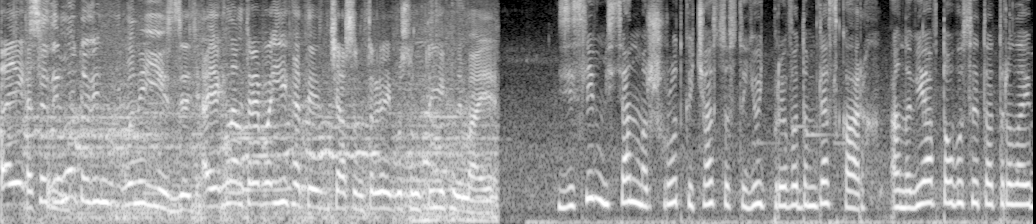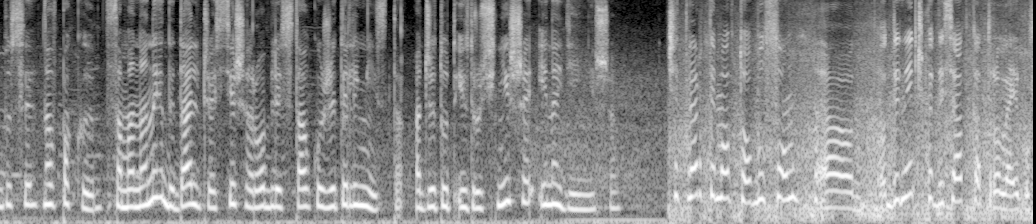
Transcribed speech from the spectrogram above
А як Так сидимо, то він, вони їздять. А як нам треба їхати часом тролейбусом, то їх немає. Зі слів містян, маршрутки часто стають приводом для скарг, а нові автобуси та тролейбуси навпаки. Саме на них дедалі частіше роблять ставку жителі міста, адже тут і зручніше, і надійніше. Четвертим автобусом е, одиничка, десятка тролейбус.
